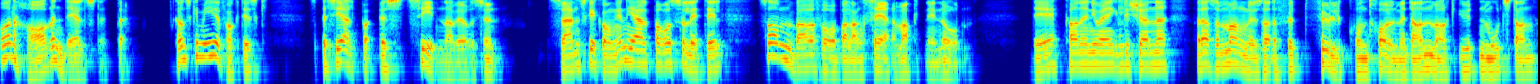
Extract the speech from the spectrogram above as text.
og han har en del støtte. Ganske mye, faktisk, spesielt på østsiden av Øresund. Svenskekongen hjelper også litt til, sånn bare for å balansere makten i Norden. Det kan en jo egentlig skjønne, for dersom Magnus hadde fått full kontroll med Danmark uten motstand,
